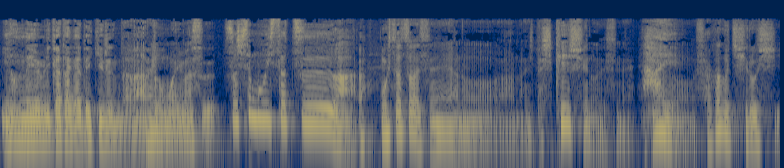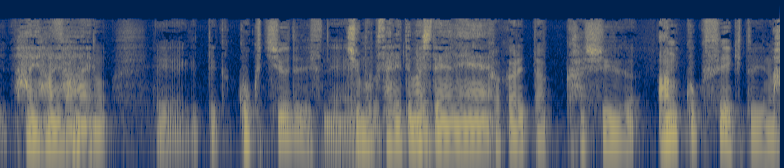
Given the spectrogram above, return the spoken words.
い、いろんな読み方ができるんだなと思います。はい、そしてもう一冊は？もう一冊はですね、あの、あの死刑囚のですね、はい、坂口博士さんの、はいはい。はいえー、てか獄中でですね注目されてましたよね、書かれた歌集が「暗黒世紀」というのが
